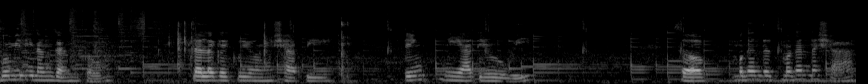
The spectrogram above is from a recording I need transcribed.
bumili ng ganito, lalagay ko yung Shopee link ni Ate Ruby. So, maganda, maganda siya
